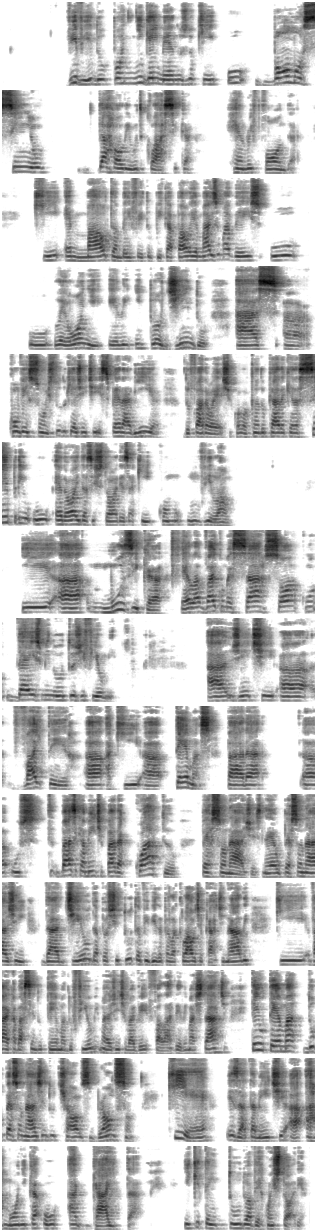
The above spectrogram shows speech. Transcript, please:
vivido por ninguém menos do que o bom mocinho da Hollywood clássica, Henry Fonda, que é mal também feito um pica-pau e é mais uma vez o o Leone ele implodindo as uh, convenções, tudo que a gente esperaria do faroeste, colocando o cara que era sempre o herói das histórias aqui como um vilão. E a música ela vai começar só com 10 minutos de filme. A gente uh, vai ter uh, aqui temas para os, basicamente para quatro personagens, né? O personagem da Jill, da prostituta vivida pela Cláudia Cardinale, que vai acabar sendo o tema do filme, mas a gente vai ver falar dele mais tarde. Tem o tema do personagem do Charles Bronson, que é exatamente a harmônica ou a gaita, e que tem tudo a ver com a história.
